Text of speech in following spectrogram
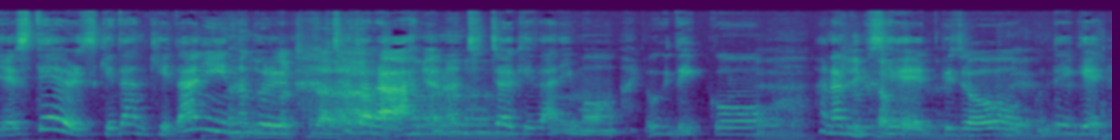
예, stairs 계단 계단이 있는 걸걸 찾아라. 찾아라, 하면은 어. 진짜 계단이 뭐 여기도 있고 네. 하나 둘 클릭하고, 셋 네. 그죠? 네, 근데 네. 이게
